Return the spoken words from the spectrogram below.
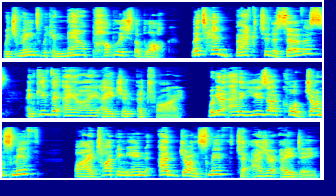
which means we can now publish the block. Let's head back to the service and give the AI agent a try. We're going to add a user called John Smith by typing in add John Smith to Azure AD.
